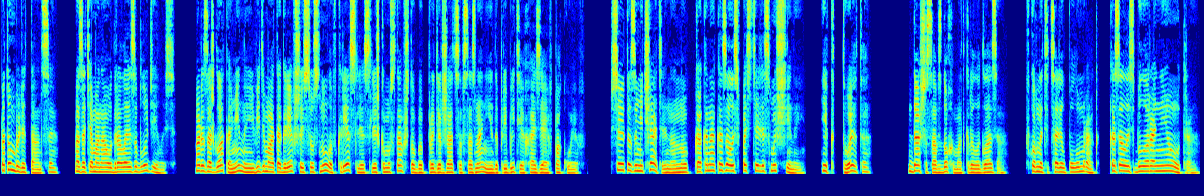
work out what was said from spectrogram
Потом были танцы, а затем она удрала и заблудилась. Разожгла камин и, видимо, отогревшись, уснула в кресле, слишком устав, чтобы продержаться в сознании до прибытия хозяев покоев. Все это замечательно, но как она оказалась в постели с мужчиной? И кто это? Даша со вздохом открыла глаза. В комнате царил полумрак. Казалось, было раннее утро.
